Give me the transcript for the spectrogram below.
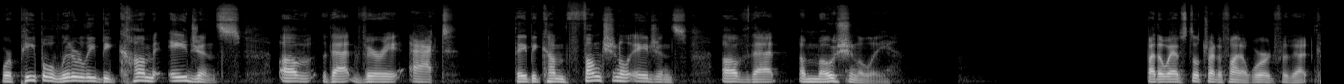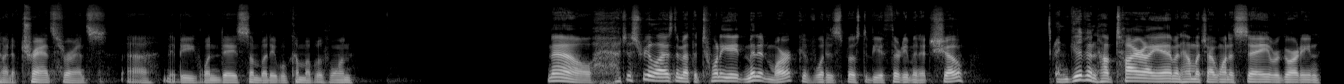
where people literally become agents of that very act. They become functional agents of that emotionally. By the way, I'm still trying to find a word for that kind of transference. Uh, maybe one day somebody will come up with one. Now, I just realized I'm at the 28 minute mark of what is supposed to be a 30 minute show. And given how tired I am and how much I want to say regarding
